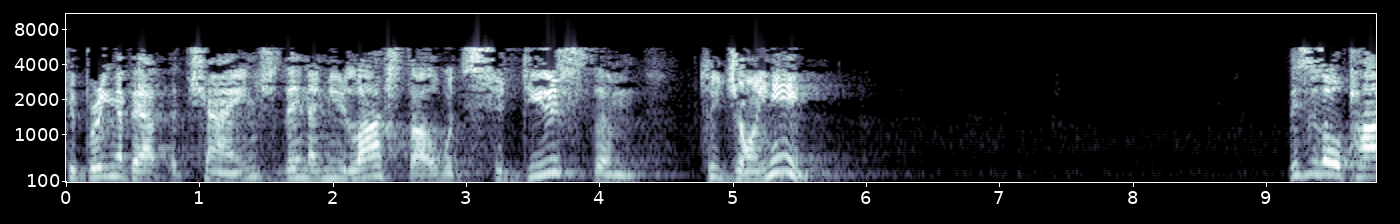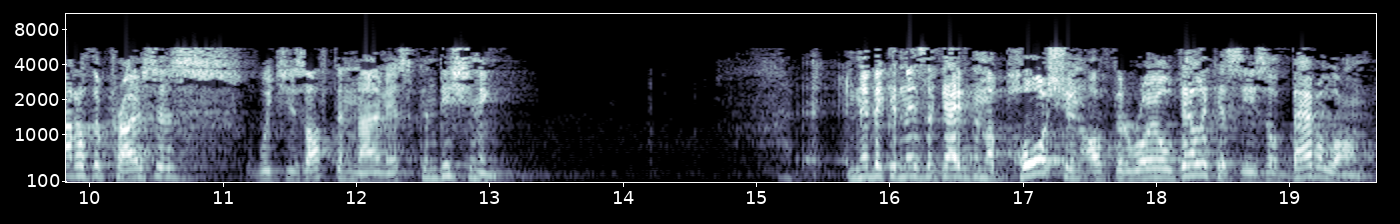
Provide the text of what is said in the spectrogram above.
to bring about the change, then a new lifestyle would seduce them to join in. This is all part of the process which is often known as conditioning. Nebuchadnezzar gave them a portion of the royal delicacies of Babylon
